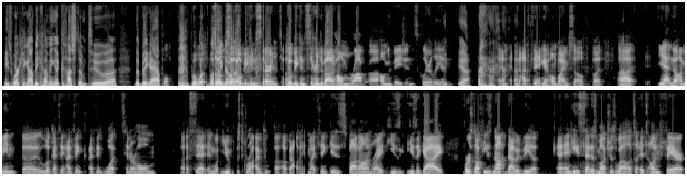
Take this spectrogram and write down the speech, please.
he's working on becoming accustomed to the Big Apple. but what what so, do we know? So about- he'll be concerned. So he'll be concerned about home rob uh, home invasions clearly, and yeah, and, and, not staying at home by himself. But uh, yeah, no, I mean, uh, look, I think I think I think what Tinnerholm. Uh, said and what you've described uh, about him, I think, is spot on. Right? He's he's a guy. First off, he's not David Villa, and, and he said as much as well. It's it's unfair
